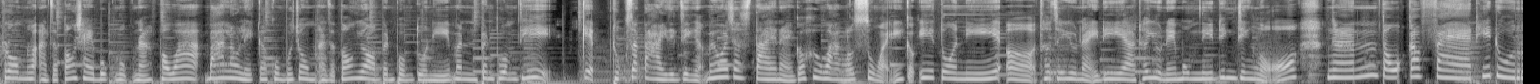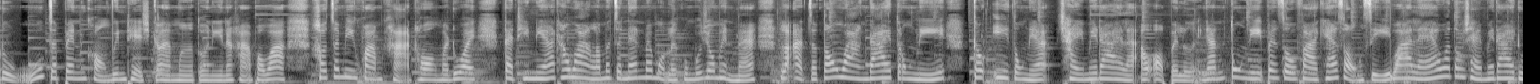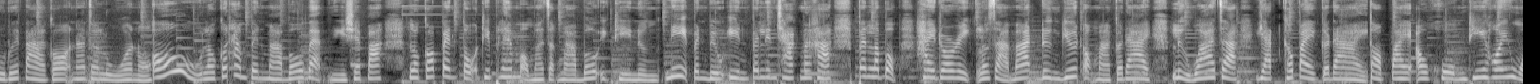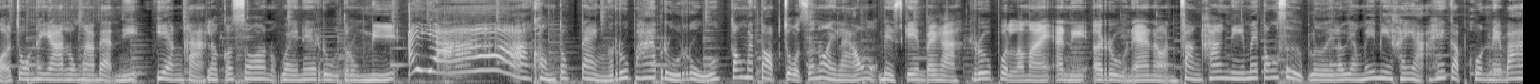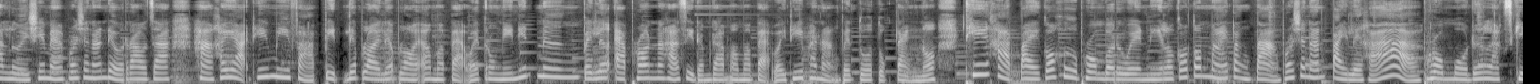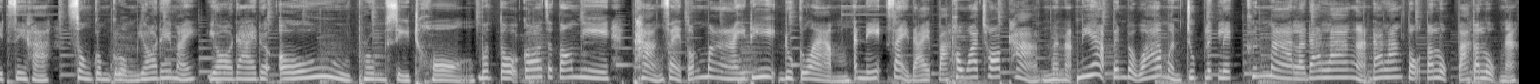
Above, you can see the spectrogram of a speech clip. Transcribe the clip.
พรมเราอาจจะต้องใช้บุกนุกนะ เพราะว่าบ้านเราเล็กอะคุณผู้ชมอาจจะต้องยอมเป็นพรมตัวนี้ มันเป็นพรมที่ เก็บทุกสไตล์จริงๆอะไม่ว่าจะสไตล์ไหนก็คือวางแล้วสวย เก้าอี้ตัวนี้เออเธอจะอยู่ไหนดีอะเธออยู่ในมุมนี้จริงๆหรอ งั้นโต๊ะกาแฟที่ดูหรูจะเป็นของ Vintage Glamour ตัวนี้นะคะ เพราะว่าเขาจะมีความขาทองมาด้วย แต่ทีเนี้ยถ้าวางแล้วมันจะแน่นไปหมดเลยคุณผู้ชมเห็นไหมเราอาจจะต้องวางได้ตรงนี้ เก้าอี้ตรงเนี้ยใช้ไม่ได้แล้วเอาออกไปเลย งั้นตรงนี้เป็นโซฟาแค่ 2 สีว่าแล้วว่าต้องใช้ไม่ได้ดูด้วยตาก็น่าจะรู้อะเนาะโอ้เราก็ทำเป็นมาร์เบิลแบบนี้ใช่ปะแล้วก็เป็นโต๊ะที่แพร่มออกมาจากมาร์เบิลอีกทีหนึ่งนี่เป็นบิวอินเป็นลิ้นชักนะคะ เป็นระบบไฮดรอลิกเราสามารถดึงยืดออกมาก็ได้ หรือว่าจะยัดเข้าไปก็ได้ ต่อไปเอาโคมที่ห้อยหัวโจรทยานลงมาแบบนี้เอียงค่ะ แล้วก็ซ่อนไว้ในรูตรงนี้ไอ้ยา ของตกแต่งรูปภาพหรูๆ ต้องมาตอบโจทย์ซะหน่อยแล้ว เบสเกมไปค่ะ รูปผลไม้อันนี้หรูแน่นอน ฝั่งข้างนี้ไม่ต้องสืบเลย เรายังไม่มีขยะให้กับคนในบ้านเลยใช่ไหม เพราะฉะนั้นเดี๋ยวเราจะหาขยะที่มีฝาปิดเรียบร้อยเรียบร้อยเอามาแปะไว้ตรงนี้นิดนึง ไปเลือกแอปพรอนนะคะ สีดำๆเอามาแปะไว้ที่ผนังเป็นตัวตกแต่งเนาะ ที่ขาดไปก็คือพรมบริเวณนี้แล้วก็ต้นไม้ต่างๆ เพราะฉะนั้นไปเลยค่ะ พรมโมเดิร์นลักซ์คิดสิคะทรงกลมๆย่อได้ไหม ย่อได้ด้วยโอ้พรมสีทองบนโต๊ะก็จะต้องมีถังใส่ต้นไม้ที่ดูแกลมอันนี้ใส่ได้ปะเพราะว่าชอบถานมันอะเนี่ยเป็นแบบว่าเหมือนจุ๊บเล็ก ๆ ขึ้นมาแล้วด้านล่างอะด้านล่างโต๊ะตลกปะตลกนะ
